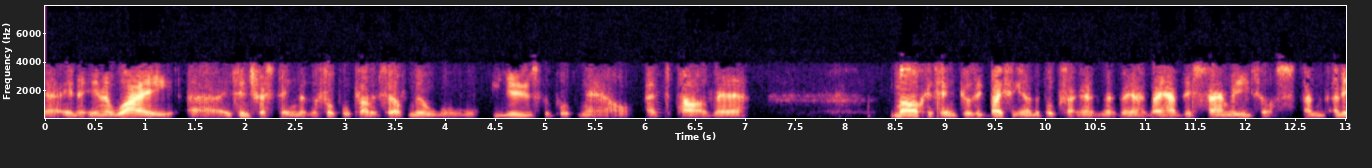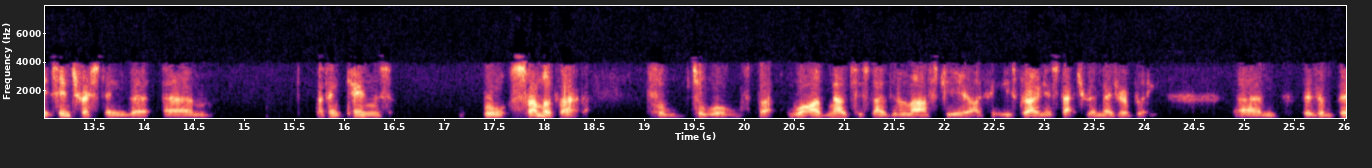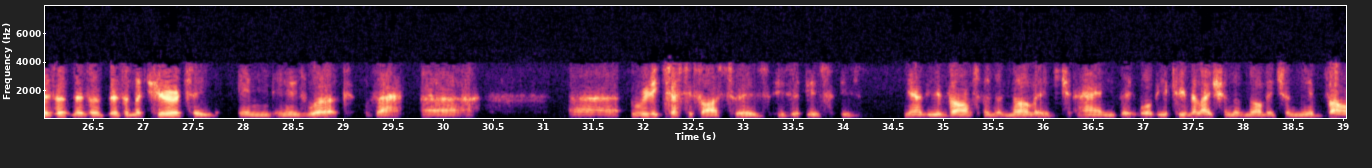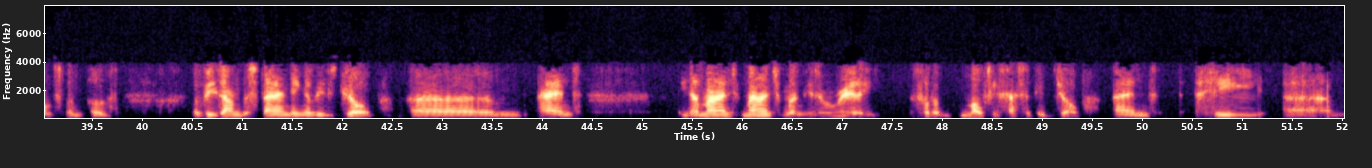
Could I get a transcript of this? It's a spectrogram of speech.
uh, in in a way, uh, it's interesting that the football club itself, Millwall, use the book now as part of their marketing because it basically, you know, the book that they they have this family ethos, and and it's interesting that um, I think Ken's brought some of that to to Wolves, but what I've noticed over the last year, I think he's grown in stature immeasurably. Um, there's a there's a there's a there's a maturity in in his work that uh, uh, really testifies to his, his, his, his, you know, the advancement of knowledge and the, the accumulation of knowledge and the advancement of of his understanding of his job. Um, and you know, manage, management is a really sort of multifaceted job, and he um,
